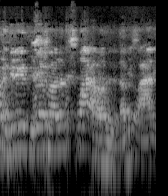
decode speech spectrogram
nanti lagi guyon guyon suara tapi wali.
